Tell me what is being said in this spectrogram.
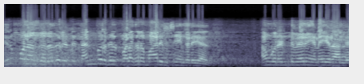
திருமணங்கிறது ரெண்டு நண்பர்கள் பழகுற மாதிரி விஷயம் கிடையாது. அவங்க ரெண்டு பேரும் இணைகிறாங்க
